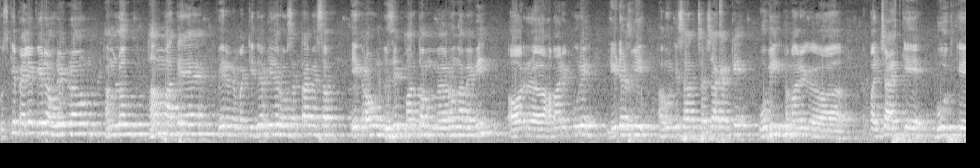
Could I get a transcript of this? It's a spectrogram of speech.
उसके पहले फिर और एक राउंड हम लोग, हम आते हैं, फिर किधर किधर हो सकता है, मैं सब एक राउंड विज़िट मारता हूँ, मैं रहूँगा मैं भी। और हमारे पूरे लीडर्स भी हम उनके साथ चर्चा करके, वो भी हमारे पंचायत के, बूथ के,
